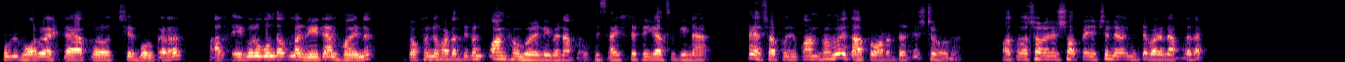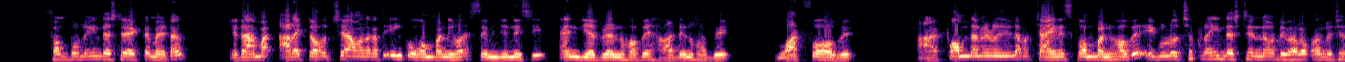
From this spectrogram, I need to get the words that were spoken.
খুবই বড় একটা আপনার হচ্ছে বোরকারার আর এগুলো কিন্তু আপনার রিটার্ন হয় না। যখনই অর্ডার দিবেন কনফার্ম হয়ে নেবেন আপনার সাইজটা ঠিক আছে কিনা। হ্যাঁ সবকিছু কনফার্ম হয়ে তারপর অর্ডার দেওয়ার চেষ্টা করবেন। অথবা সরাসরি শপে এসে নিতে পারেন আপনারা। সম্পূর্ণ ইন্ডাস্ট্রির একটা মেটাল এটা আমার আর একটা হচ্ছে আমাদের কাছে ইনকো কোম্পানি হয় সেম জিনিসই। অ্যান্ডিয়া ব্র্যান্ড হবে হার্ডেন হবে ওয়াটফো হবে। আর কম দামের মধ্যে আপনার চাইনিজ কোম্পানি হবে। এগুলো হচ্ছে আপনার ইন্ডাস্ট্রিয়াল নেওয়া ডেভেলপ হচ্ছে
